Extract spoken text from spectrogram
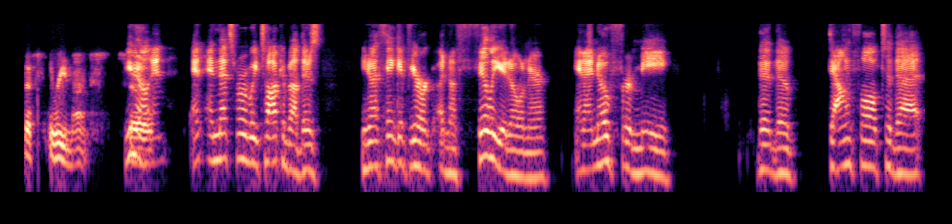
that's three months. So. You know, and, and and that's where we talk about. There's, you know, I think if you're an affiliate owner, and I know for me, the the downfall to that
